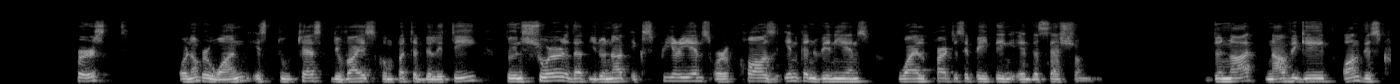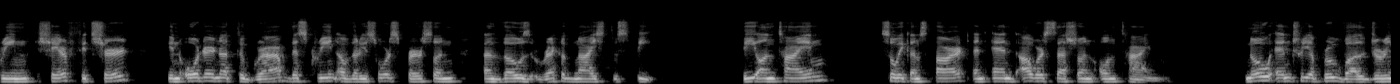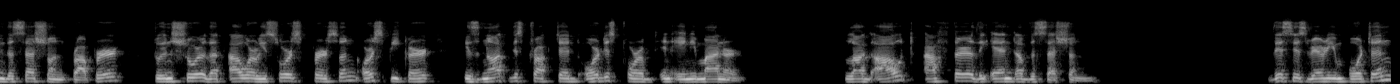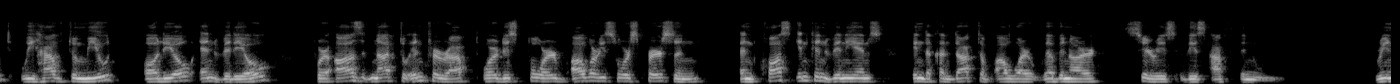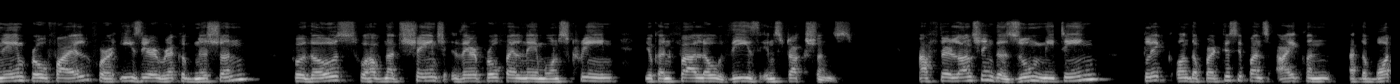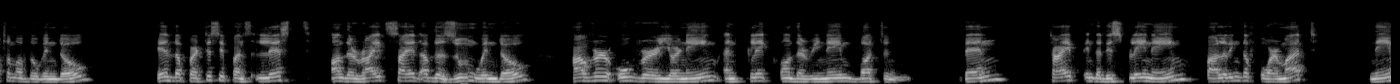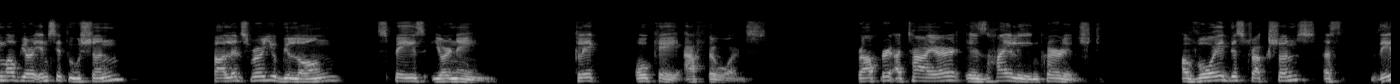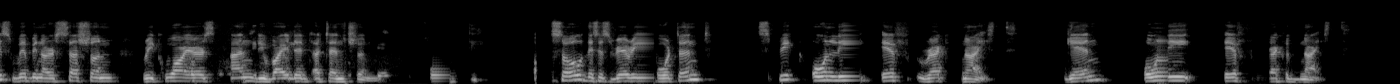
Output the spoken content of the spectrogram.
First, or number one, is to test device compatibility to ensure that you do not experience or cause inconvenience while participating in the session. Do not navigate on the screen share feature in order not to grab the screen of the resource person and those recognized to speak. Be on time, so we can start and end our session on time. No entry approval during the session proper to ensure that our resource person or speaker is not distracted or disturbed in any manner. Log out after the end of the session. This is very important. We have to mute audio and video for us not to interrupt or disturb our resource person and cause inconvenience in the conduct of our webinar series this afternoon. Rename profile for easier recognition. For those who have not changed their profile name on screen, you can follow these instructions. After launching the Zoom meeting, click on the participants icon at the bottom of the window. In the participants list on the right side of the Zoom window, hover over your name and click on the rename button. Then type in the display name following the format, name of your institution, college where you belong, space your name. Click OK afterwards. Proper attire is highly encouraged. Avoid distractions as this webinar session requires undivided attention. Also, this is very important. Speak only if recognized. Again, only if recognized.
